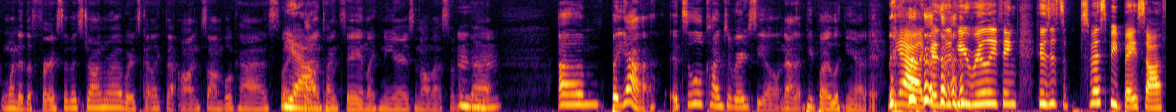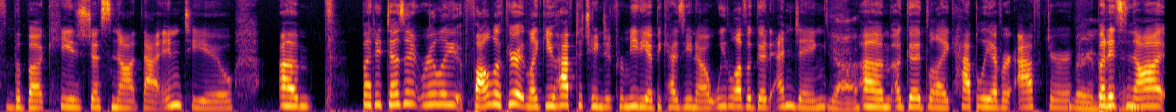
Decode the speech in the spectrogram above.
one of the first of its genre where it's got like the ensemble cast, like Yeah. Valentine's Day and like New Year's and all that stuff like that. Um, but yeah, it's a little controversial now that people are looking at it. yeah, because if you really think, because it's supposed to be based off the book, he's just not that into you. Um, but it doesn't really follow through it. Like you have to change it for media because you know we love a good ending, yeah, um, a good like happily ever after. very But it's not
